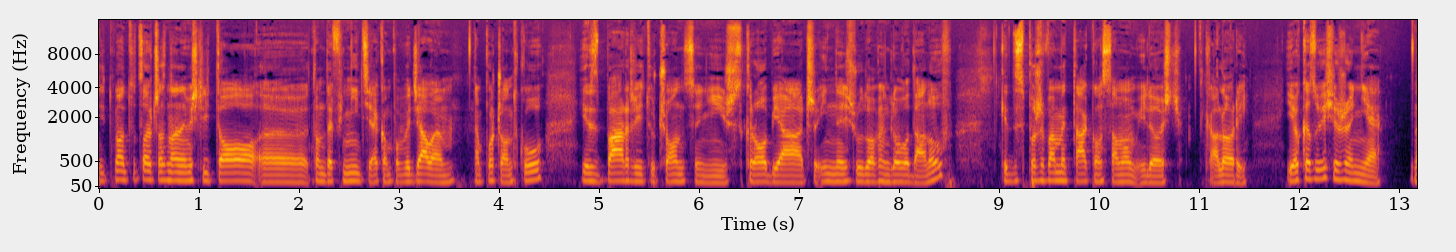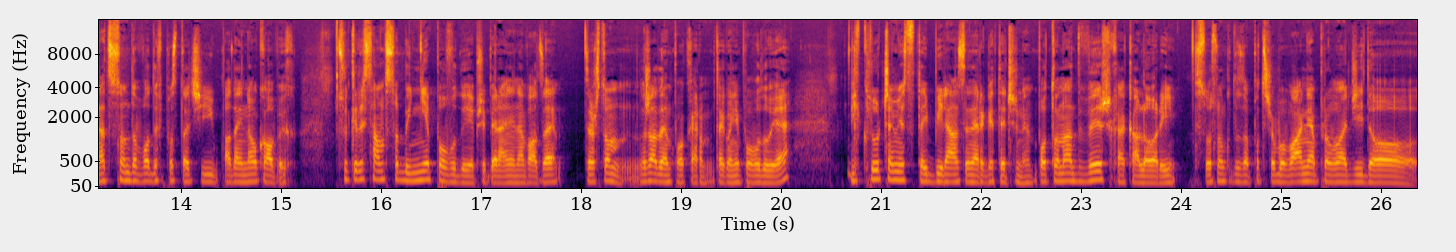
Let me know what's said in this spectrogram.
i tu mam tu cały czas na myśli to, e, tą definicję, jaką powiedziałem na początku, jest bardziej tuczący niż skrobia czy inne źródła węglowodanów, kiedy spożywamy taką samą ilość kalorii. I okazuje się, że nie na to są dowody w postaci badań naukowych. Cukier sam w sobie nie powoduje przybierania na wadze, zresztą żaden pokarm tego nie powoduje. I kluczem jest tutaj bilans energetyczny, bo to nadwyżka kalorii w stosunku do zapotrzebowania prowadzi do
